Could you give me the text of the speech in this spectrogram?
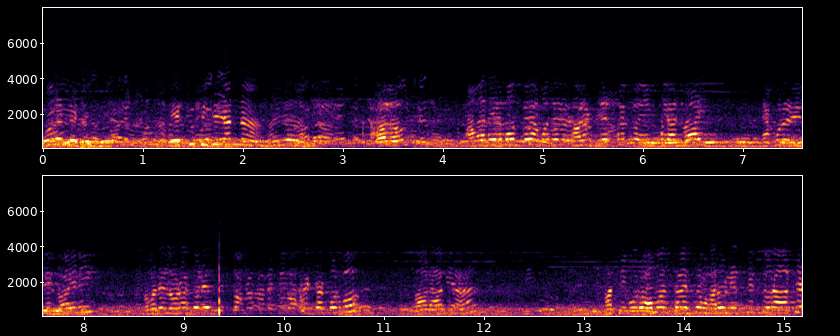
করেন একটু। যান না। আমাদের মধ্যে আমাদের ভারত নেতৃত্ব ইমতিয়াজ ভাই। এখনও রিলিজ হয়নি। আমাদের লড়াকু নেতৃত্ব আমরা তাদের জন্য অপেক্ষা করব। আর আমি হ্যাঁ হাসিবুর রহমান সাহেব তো আরও নেতৃত্বরা আছে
